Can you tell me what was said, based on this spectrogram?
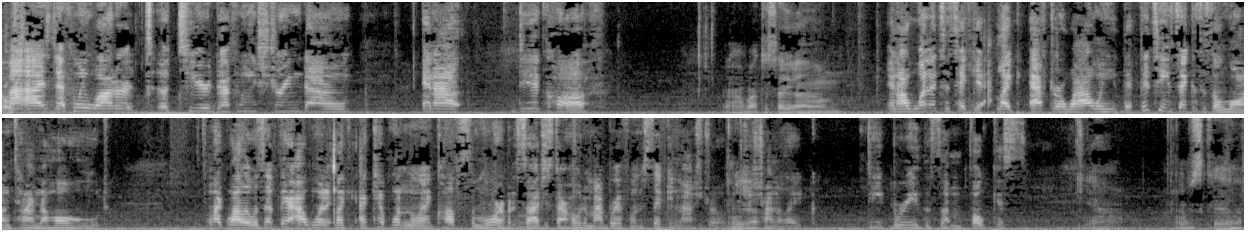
My eyes definitely watered. A tear definitely streamed down, and I did cough. I was about to say, um, And I wanted to take it like after a while when he, that 15 seconds is a long time to hold. Like while it was up there, I wanted like I kept wanting to like cough some more, but so I just started holding my breath on the second nostril, Yeah. just trying to like deep breathe or something, focus. yeah, it was good.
